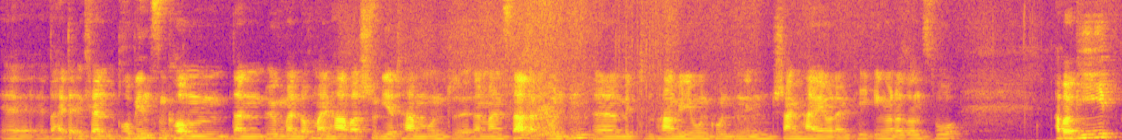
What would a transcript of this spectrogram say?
äh, weiter entfernten Provinzen kommen, dann irgendwann doch mal in Harvard studiert haben und äh, dann mal ein Startup gründen äh, mit ein paar Millionen Kunden in Shanghai oder in Peking oder sonst wo. Aber wie,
